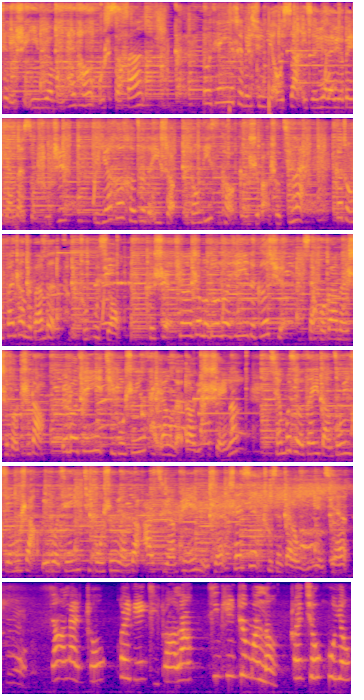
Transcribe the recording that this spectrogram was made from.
这里是音乐猛抬头，我是小凡。洛天依这位虚拟偶像已经越来越被人们所熟知，与言和合作的一首《儿童 disco》更是饱受青睐，各种翻唱的版本层出不穷。可是听了这么多洛天依的歌曲，小伙伴们是否知道为洛天依提供声音采样的到底是谁呢？前不久在一档综艺节目上，为洛天依提供声源的二次元配音女神山心出现在了我们面前。小懒虫，快点起床啦！今天这么冷，穿秋裤哟。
